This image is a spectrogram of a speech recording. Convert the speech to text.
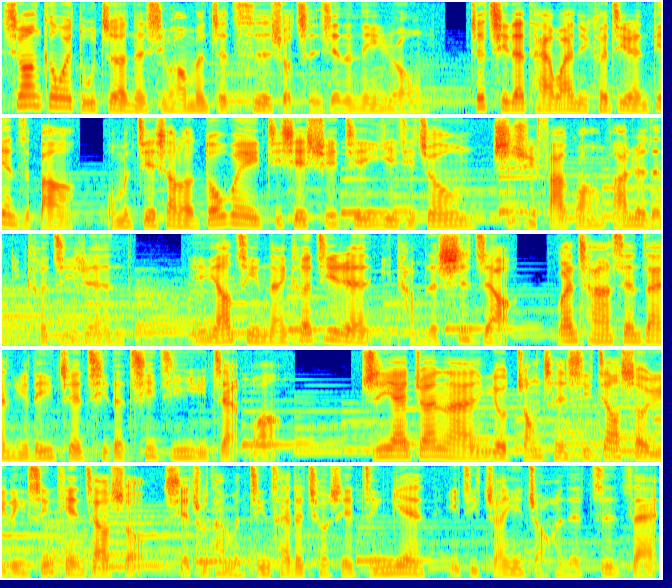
希望各位读者能喜欢我们这次所呈现的内容。这期的台湾女科技人电子报，我们介绍了多位机械学界业界中持续发光发热的女科技人，也邀请男科技人以他们的视角观察现在女力崛起的契机与展望。职涯专栏由庄晨曦教授与林新田教授写出他们精彩的求学经验以及专业转换的自在。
